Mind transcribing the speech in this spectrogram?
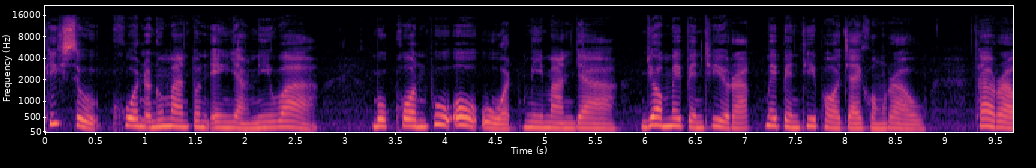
ภิกษุควรอนุมานตนเองอย่างนี้ว่า บุคคลผู้โอ้อวด มีมารยา ย่อมไม่เป็นที่รักไม่เป็นที่พอใจของเรา ถ้าเรา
